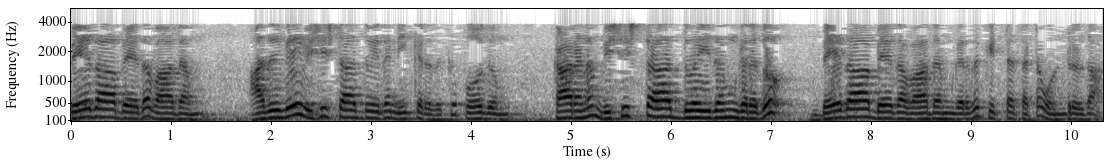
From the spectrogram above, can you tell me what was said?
பேதாபேத வாதம் அதுவே விசிஷ்டாத்வைதம் நீக்கிறதுக்கு போதும். காரணம் விசிஷ்டாத்வைதம்ங்கிறதும் பேதாபேதவாதம்ங்கிறது கிட்டத்தட்ட ஒன்றுதான்.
